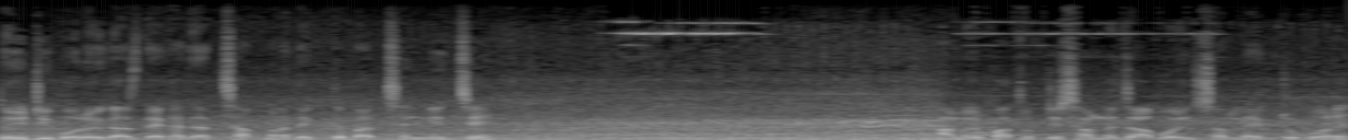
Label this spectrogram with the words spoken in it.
দুইটি বড়ই গাছ দেখা যাচ্ছে, আপনারা দেখতে পাচ্ছেন নিচে। আমি ওই পাথরটির সামনে যাব ইনশাল্লাহ একটু পরে।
